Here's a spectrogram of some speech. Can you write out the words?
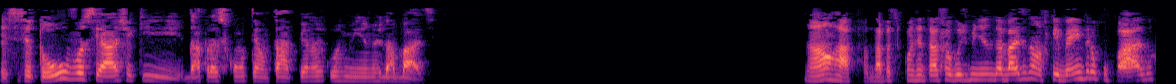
esse setor? Ou você acha que dá para se contentar apenas com os meninos da base? Não, Rafa, dá para se contentar só com os meninos da base, não. Fiquei bem preocupado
